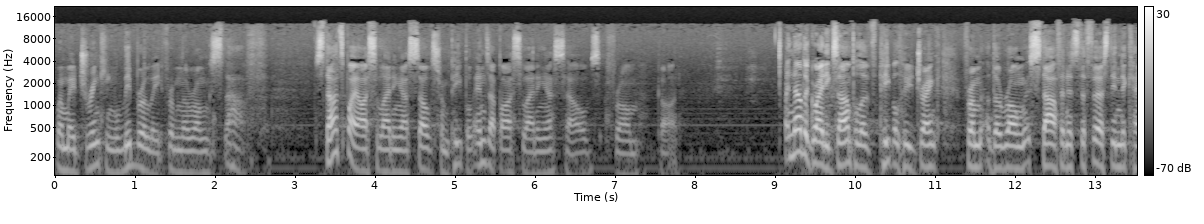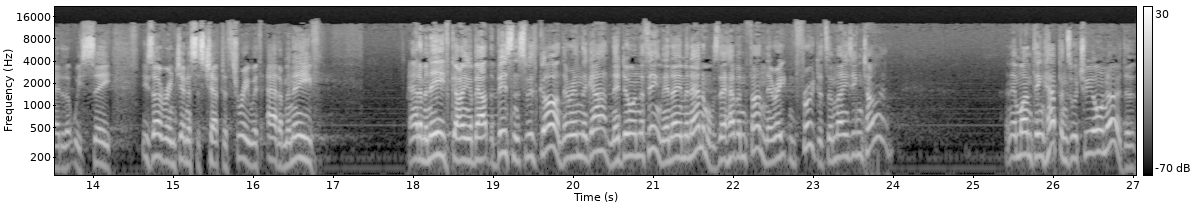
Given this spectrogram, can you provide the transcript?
when we're drinking liberally from the wrong stuff. Starts by isolating ourselves from people, ends up isolating ourselves from God. Another great example of people who drank from the wrong stuff, and it's the first indicator that we see, is over in Genesis chapter 3 with Adam and Eve. Adam and Eve going about the business with God. They're in the garden, they're doing the thing, they're naming animals, they're having fun, they're eating fruit. It's an amazing time. And then one thing happens, which we all know. The,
